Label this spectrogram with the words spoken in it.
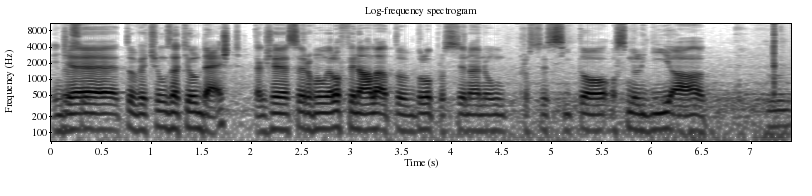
jenže Jasně. to většinou zatil déšť, takže se rovnou jelo finále a to bylo prostě najednou prostě síto osmi lidí a hmm.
